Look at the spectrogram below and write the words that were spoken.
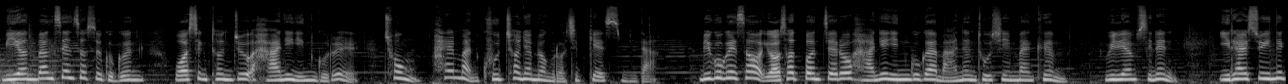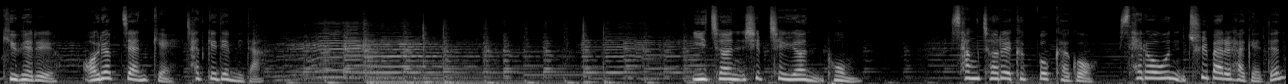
미연방 센서스국은 워싱턴주 한인 인구를 총 8만 9천여 명으로 집계했습니다. 미국에서 여섯 번째로 한인 인구가 많은 도시인 만큼 윌리엄 씨는 일할 수 있는 기회를 어렵지 않게 찾게 됩니다. 2017년 봄, 상처를 극복하고 새로운 출발을 하게 된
